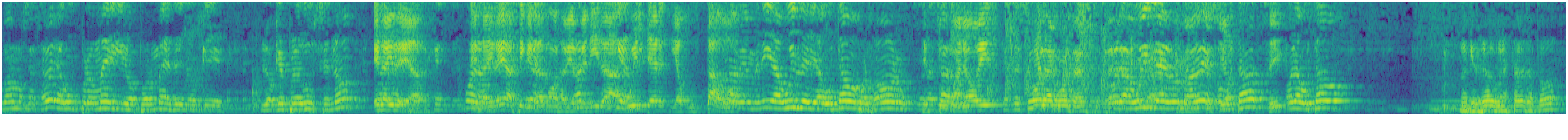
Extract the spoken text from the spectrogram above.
vamos a saber algún promedio por mes de lo que lo que produce, ¿no? Es la idea, La gente. Bueno, es la idea, así que le damos la bienvenida ¿A-? Wilder y a Gustavo. Hola, bienvenida a Wilder y a Gustavo, por favor. Se Buenas suman tardes. hoy. Que se sumen. Hola, ¿cómo estás? Gracias Hola Wilder, otra vez, ¿cómo estás? Sí. Hola Gustavo. ¿qué tal? Buenas tardes a todos.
